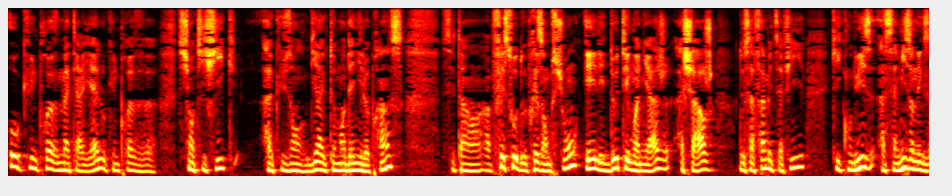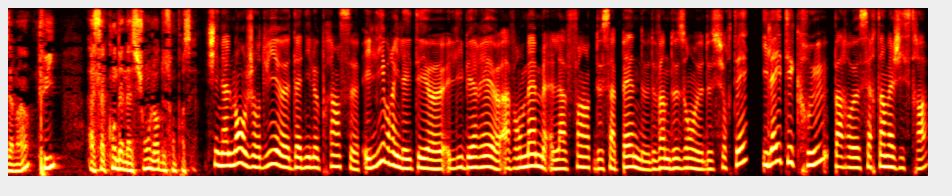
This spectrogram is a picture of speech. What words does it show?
aucune preuve matérielle, aucune preuve euh, scientifique accusant directement Daniel Prince. C'est un, un faisceau de présomption et les deux témoignages à charge de sa femme et de sa fille qui conduisent à sa mise en examen, puis à sa condamnation lors de son procès. Finalement, aujourd'hui, euh, Dany Le Prince est libre. Il a été euh, libéré euh, avant même la fin de sa peine de 22 ans de sûreté. Il a été cru par certains magistrats.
